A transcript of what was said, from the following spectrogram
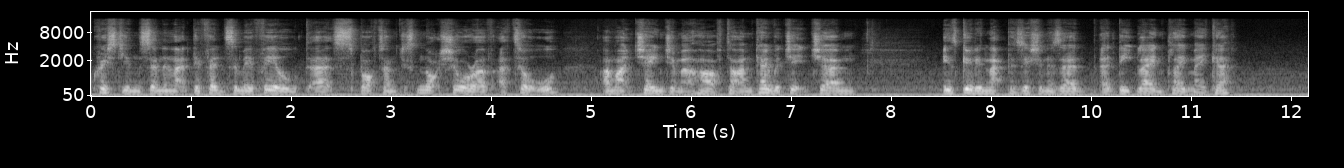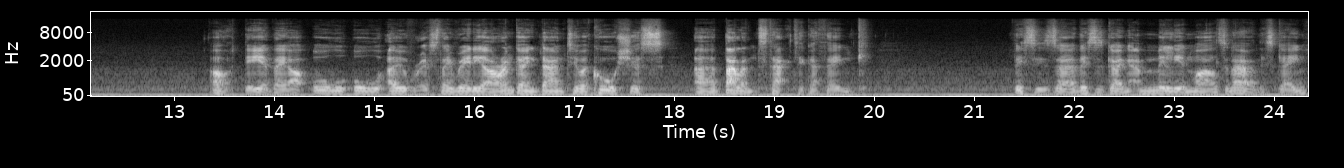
Christensen in that defensive midfield uh, spot, I'm just not sure of at all. I might change him at half time. Kovacic um, is good in that position as a, a deep laying playmaker. Oh dear, they are all all over us. They really are. I'm going down to a cautious uh, balance tactic, I think. This is uh, this is going at a million miles an hour. In this game.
